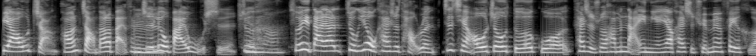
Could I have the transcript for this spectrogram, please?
飙涨，好像涨到了百分之嗯。六百五十，就，所以大家就又开始讨论，之前欧洲德国开始说他们哪一年要开始全面废核，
